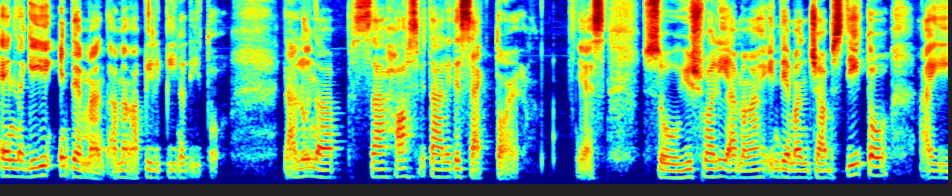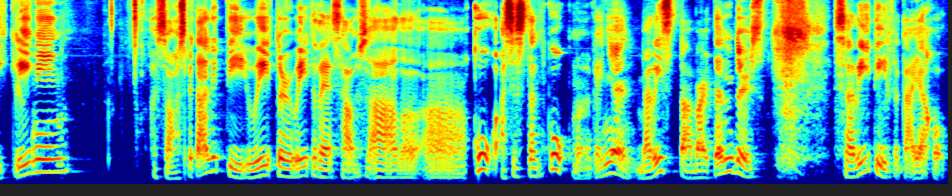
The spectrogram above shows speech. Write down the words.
And nagiging in demand ang mga Pilipino dito, lalo na sa hospitality sector. Yes. So, usually, ang mga in-demand jobs dito ay cleaning, sa hospitality, waiter, waitress, house, uh, uh, cook, assistant cook, mga ganyan, barista, bartenders, sa retail, kagaya ko.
